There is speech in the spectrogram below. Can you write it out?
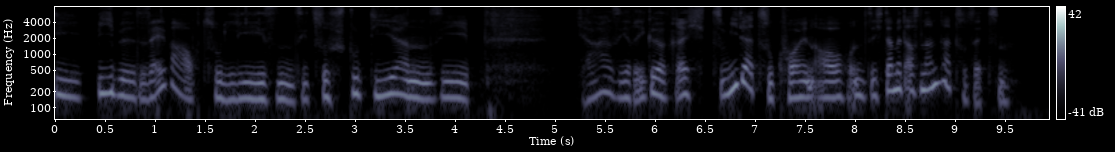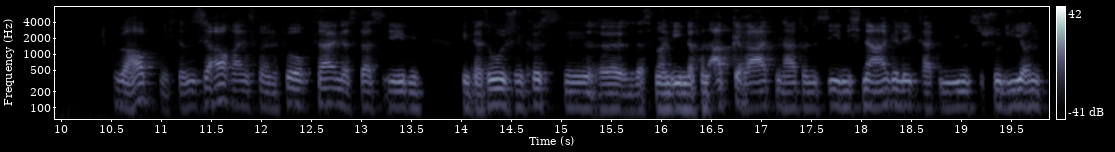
die Bibel selber auch zu lesen, sie zu studieren, sie ja, sie regelrecht wiederzukäuen auch und sich damit auseinanderzusetzen. Überhaupt nicht. Das ist ja auch eines von den Vorurteilen, dass das eben den katholischen Christen, äh, dass man ihnen davon abgeraten hat und es ihnen nicht nahegelegt hat, die Bibel zu studieren,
